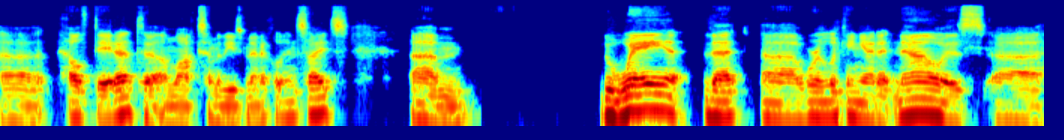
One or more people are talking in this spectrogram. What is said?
uh, health data to unlock some of these medical insights. Um, the way that uh, we're looking at it now is uh,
